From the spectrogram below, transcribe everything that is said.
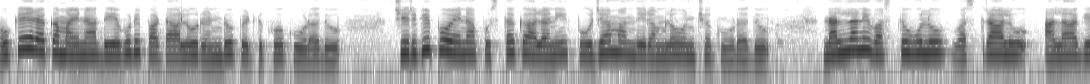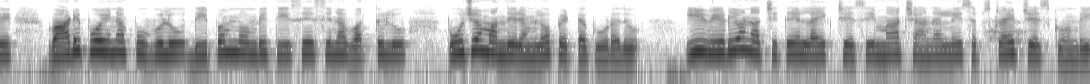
ఒకే రకమైన దేవుడి పటాలు రెండు పెట్టుకోకూడదు. చిరిగిపోయిన పుస్తకాలని పూజా మందిరంలో ఉంచకూడదు. నల్లని వస్తువులు వస్త్రాలు అలాగే వాడిపోయిన పువ్వులు దీపం నుండి తీసేసిన వత్తులు పూజా మందిరంలో పెట్టకూడదు. ఈ వీడియో నచ్చితే లైక్ చేసి మా ఛానల్ని సబ్స్క్రైబ్ చేసుకోండి.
